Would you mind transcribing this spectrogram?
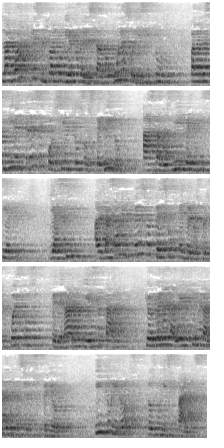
la UAC presentó al gobierno del Estado una solicitud para recibir el 13% sostenido hasta 2027 y así alcanzar el peso a peso entre los presupuestos federal y estatal que ordena la Ley General de Educación Superior incluidos los municipales.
